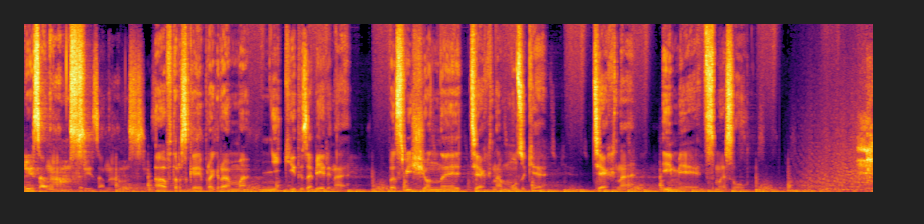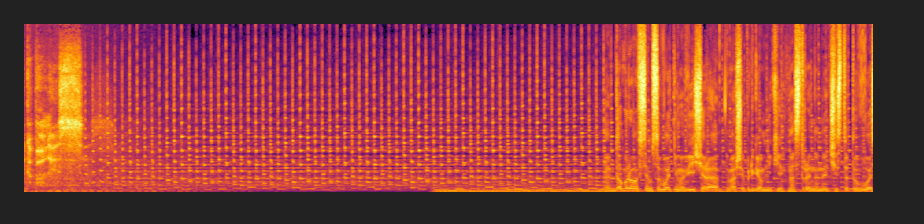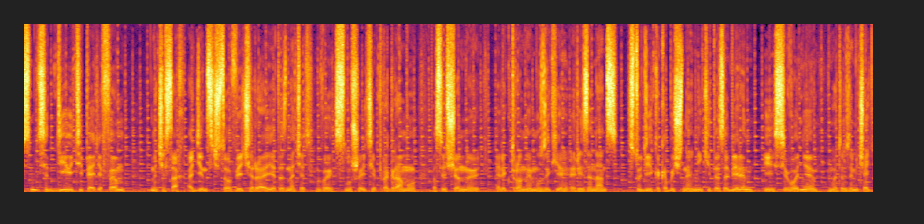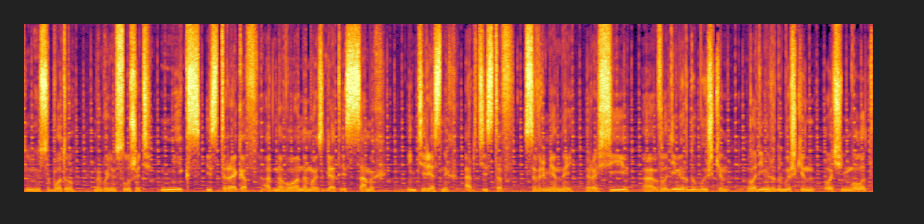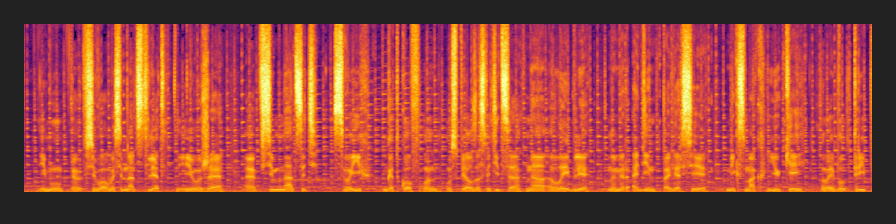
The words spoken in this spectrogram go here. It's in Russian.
Резонанс. Резонанс. Авторская программа Никиты Забелина, посвященная техно-музыке. Техно имеет смысл. Мегаполис. Доброго всем субботнего вечера. Ваши приемники настроены на частоту 89,5 FM на часах 11 часов вечера. И это значит, вы слушаете программу, посвященную электронной музыке «Резонанс». В студии, как обычно, Никита Забелин. И сегодня, в эту замечательную субботу, мы будем слушать микс из треков одного, на мой взгляд, из самых интересных артистов современной России э, Владимир Дубышкин. Владимир Дубышкин очень молод, ему э, всего 18 лет, и уже э, в 17 своих годков он успел засветиться на лейбле номер один по версии Mixmag UK, лейбл Trip.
